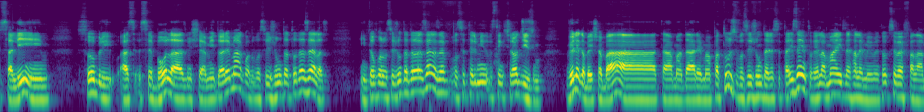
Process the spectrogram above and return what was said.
Salim sobre as cebolas, Mishamido Arema, quando você junta todas elas. Então, quando você junta todas elas, é, você termina, você tem que tirar o dízimo. Velegabei Shabbat, Amadarema Patur, se você junta, você está isento. Elamai, Lehalemem. Então, o que você vai falar?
